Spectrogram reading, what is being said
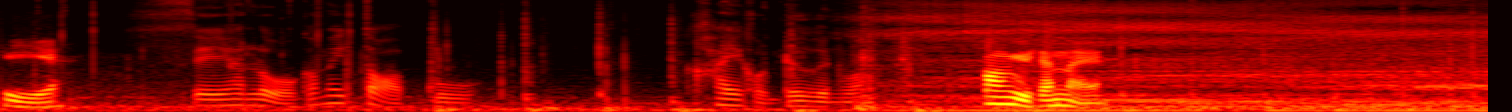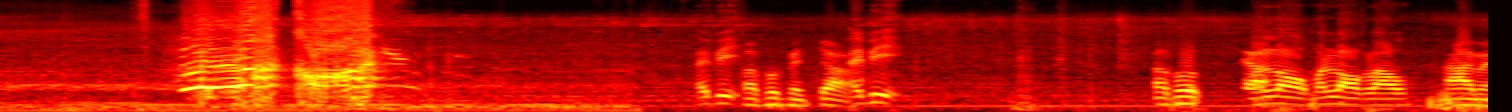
ทีอะเซฮัลโหลก็ไม่ตอบกู ใครเขาเดินวะห้องอยู่ชั้นไหน ก่อนไอบิพระพุทธเจ้าไอบิพระพุทธเจ้ามันหลอกมันหลอกเราตายไหม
